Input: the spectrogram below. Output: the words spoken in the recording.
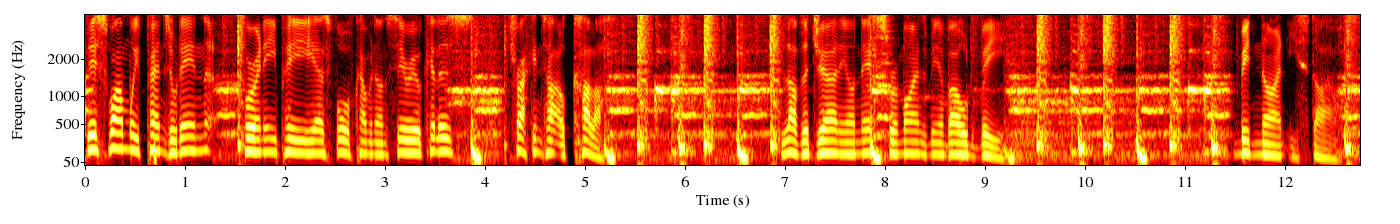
This one we've penciled in for an EP he has forthcoming on Serial Killaz, track entitled Colour. Love the journey on this, reminds me of old V. Mid 90s style.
